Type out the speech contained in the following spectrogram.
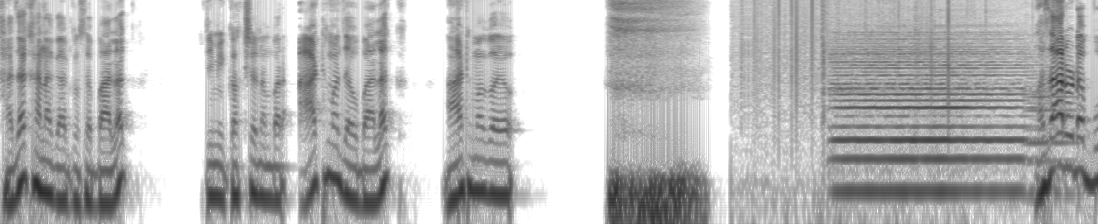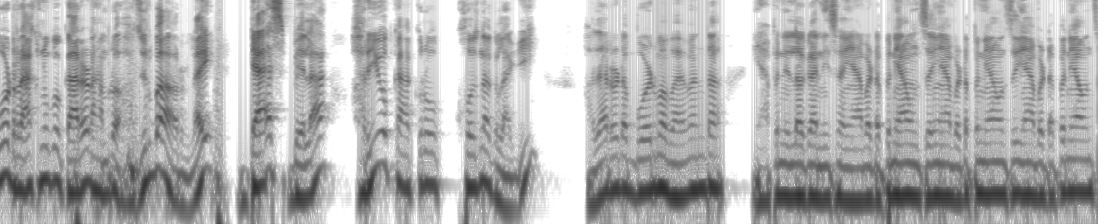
खाजा खाना गएको छ बालक। तिमी कक्षा नम्बर आठमा जाऊ बालक। आठमा गयो। हजारवटा बोर्ड राख्नुको कारण हाम्रो हजुरबाहरूलाई ड्यास बेला हरियो काँक्रो खोज्नको लागि हजारवटा बोर्डमा भयो भने त यहाँ पनि लगानी छ यहाँबाट पनि आउँछ यहाँबाट पनि आउँछ यहाँबाट पनि आउँछ।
